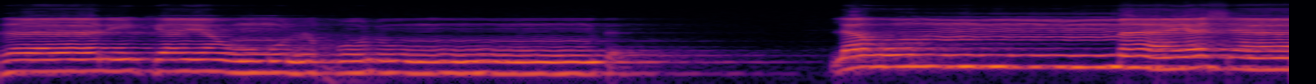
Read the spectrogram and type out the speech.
ذلك يوم الخلود. لهم ما يشاءون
